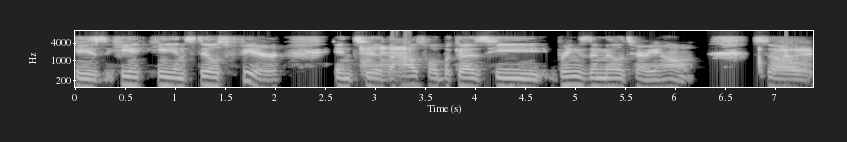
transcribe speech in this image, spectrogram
he's he he instills fear into the household because he brings the military home. So.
